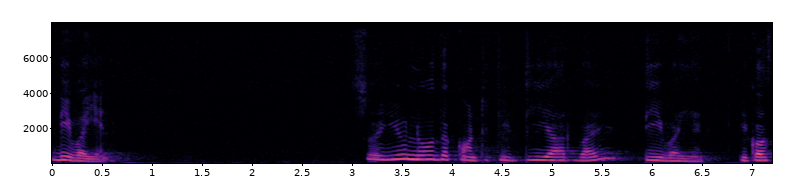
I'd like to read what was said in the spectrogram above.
dy n. So, you know the quantity dr by dyn because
